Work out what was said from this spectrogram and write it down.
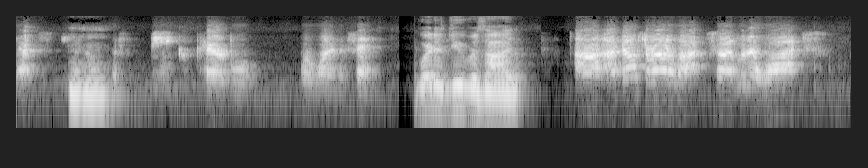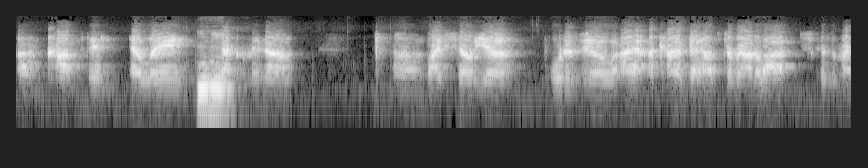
That's you mm-hmm. know being comparable or one in the same. Where did you reside? Uh, I bounced around a lot. So I lived in Watts, um, Compton, LA, mm-hmm. Sacramento, um, Visalia, Porterville. I, I kind of bounced around a lot just because of my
